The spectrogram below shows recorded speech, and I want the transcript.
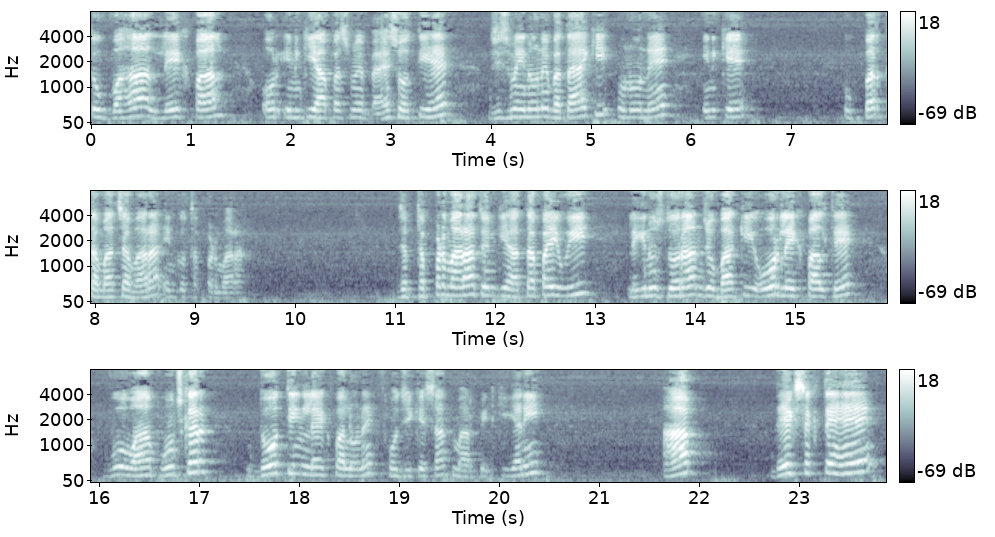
तो वहाँ लेखपाल और इनकी आपस में बहस होती है, जिसमें इन्होंने बताया कि उन्होंने इनके ऊपर तमाचा मारा, इनको थप्पड़ मारा। जब थप्पड़ मारा तो इनकी हाथापाई हुई, लेकिन उस दौरान जो बाकी और लेखपाल थे, वो वहाँ पहुंचकर दो तीन लेखपालों ने फौजी के साथ मारपीट की। यानी आप देख सकते हैं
